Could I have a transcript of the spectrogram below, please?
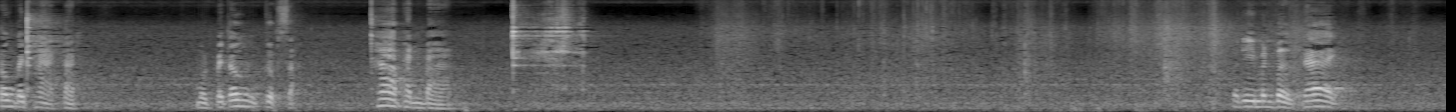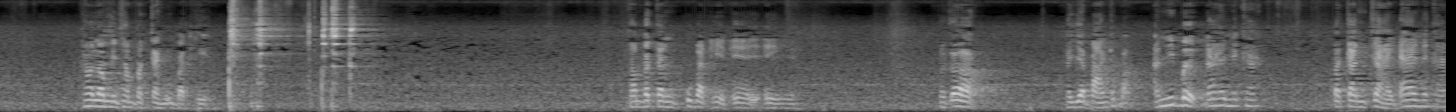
ต้องไปผ่าตัด หมดไปต้องเกือบสักห้าพันบาท พอดีมันเบิกได้ เพราะเรามีทำประกันอุบัติเหตุทำประกันอุบัติเหตุเอเอแล้วก็พยาบาลก็บอกอันนี้เบิกได้นะคะ ประกันจ่ายได้นะคะ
